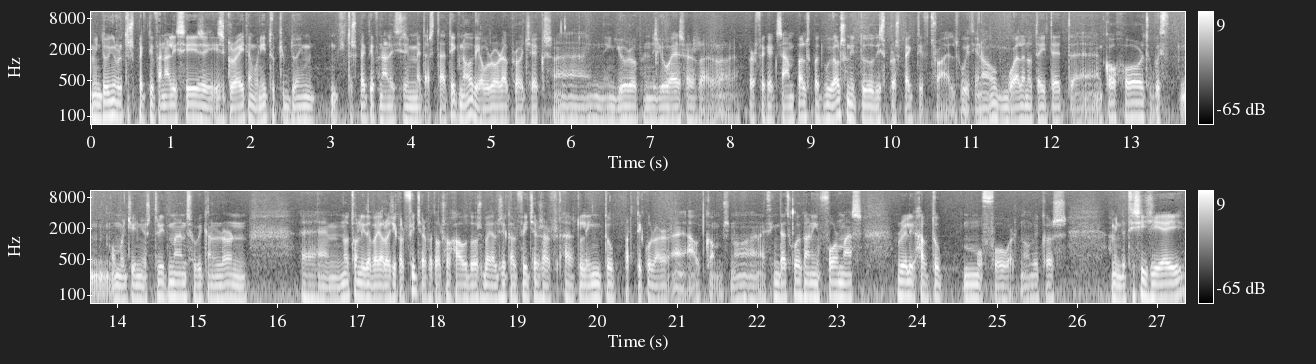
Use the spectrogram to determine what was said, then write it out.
I mean, doing retrospective analysis is great, and we need to keep doing retrospective analysis in metastatic. No, the Aurora projects uh, in, in, Europe and the US are, are, perfect examples. But we also need to do these prospective trials with, you know, well annotated uh, cohorts with mm, homogeneous treatment, so we can learn. Um, not only the biological features, but also how those biological features are, are linked to particular uh, outcomes. No? And I think that's what's going to inform us really how to move forward. No? Because, I mean, the TCGA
